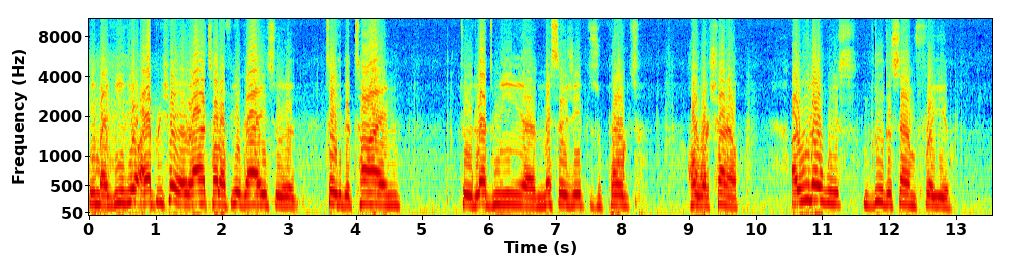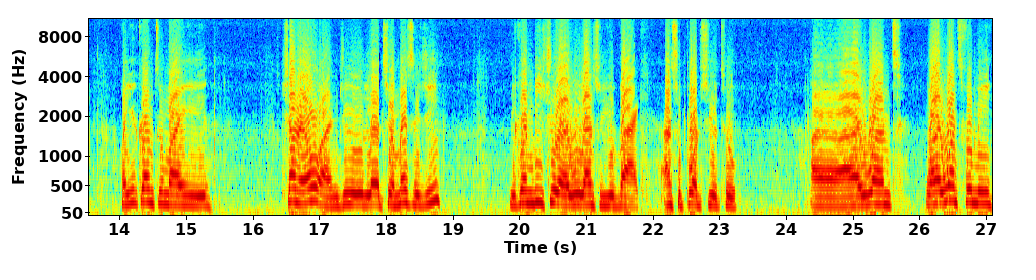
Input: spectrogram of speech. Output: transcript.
in my video. I appreciate a lot all of you guys who take the time to let me uh, message it to support our channel. I will always do the same for you. When you come to my channel and you let your message in you can be sure I will answer you back and support you too. Uh, I want what I want for me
